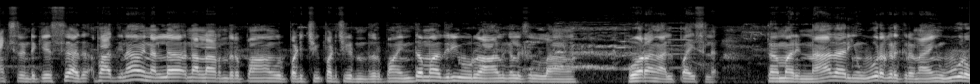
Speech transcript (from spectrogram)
ஆக்சிடெண்ட் கேஸு அது பார்த்தீங்கன்னா நல்லா நல்லா இருந்திருப்பான் ஒரு படிச்சு படிச்சுக்கிட்டு இருந்திருப்பான். இந்த மாதிரி ஒரு ஆளுங்களுக்கெல்லாம் போகிறாங்க அல்பாயுஸில். இந்த மாதிரி நாதாரிங்க ஊரை கெடுக்கிற நாய்ங்க ஊரை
